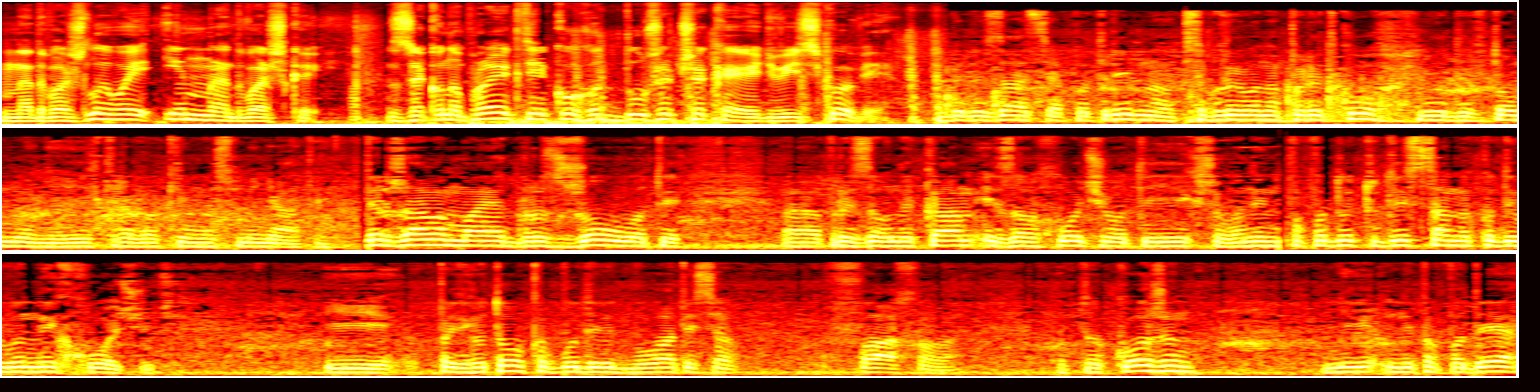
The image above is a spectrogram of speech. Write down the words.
надважливий і надважкий. Законопроект, якого дуже чекають військові. Мобілізація потрібна, особливо напередку. Люди втомлені, їх треба кимось міняти. Держава має розжовувати е, призовникам і заохочувати їх, що вони попадуть туди саме, куди вони хочуть. І підготовка буде відбуватися фахово. Тобто кожен не попаде,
